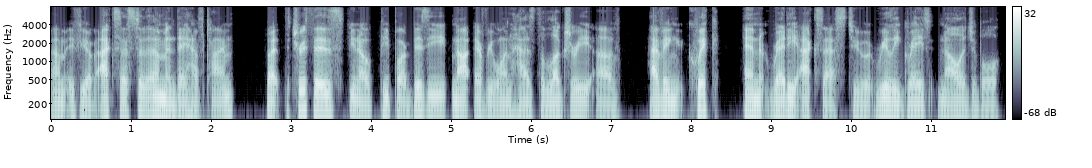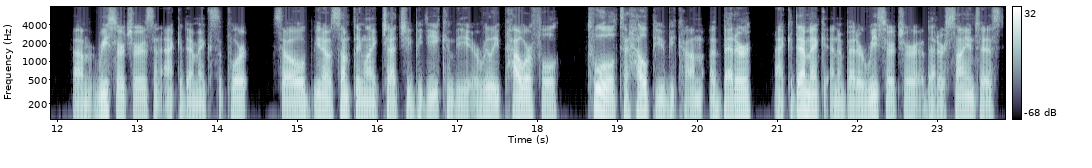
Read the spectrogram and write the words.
um, if you have access to them and they have time. But the truth is, you know, people are busy. Not everyone has the luxury of having quick and ready access to really great, knowledgeable um, researchers and academic support. So, you know, something like ChatGPT can be a really powerful tool to help you become a better academic and a better researcher, a better scientist,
